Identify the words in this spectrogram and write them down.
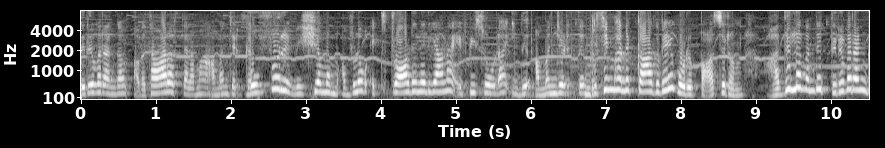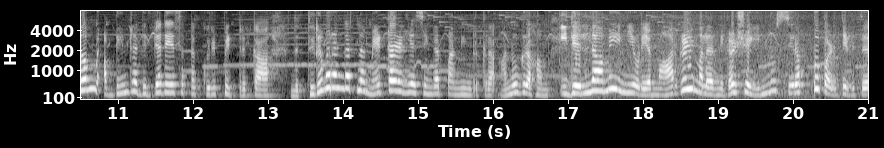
திருவரங்கம் அவதார ஸ்தலமாக அமைஞ்சிருக்கு? ஒவ்வொரு விஷயமும் அவ்வளோ எக்ஸ்ட்ராடினரியான எபிசோடாக இது அமைஞ்செடுத்து. நிருசிம்மனுக்காகவே ஒரு பாசுரம் அதில் வந்து திருவரங்கம் அப்படின்ற திவ்ய தேசத்தை குறிப்பிட்டிருக்கா. இந்த திருவரங்கத்தில் மேட்டழகிய சிங்கர் பண்ணிட்டு இருக்கிற அனுகிரகம் இது எல்லாமே இன்னையுடைய மார்கழி மலர் நிகழ்ச்சியை இன்னும் சிறப்பு படுத்திடுத்து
